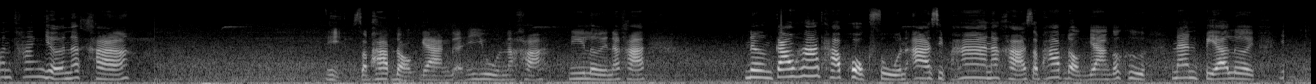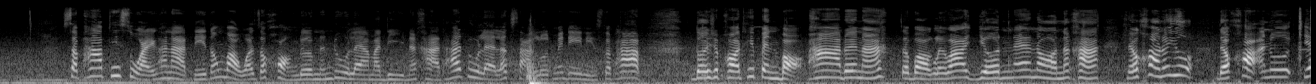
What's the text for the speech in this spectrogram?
ค่อนข้างเยอะนะคะ นี่สภาพดอกยางเดี๋ยวให้ยูนะคะ นี่เลยนะคะ 195ทับ60 R15 นะคะ สภาพดอกยางก็คือแน่นเปี้ยเลย สภาพที่สวยขนาดนี้ต้องบอกว่าเจ้าของเดิมนั้นดูแลมาดีนะคะ ถ้าดูแลรักษารถไม่ดีนี่สภาพ โดยเฉพาะที่เป็นเบาะผ้าด้วยนะ จะบอกเลยว่าเยินแน่นอนนะคะ เดี๋ยวขออนุญาตเดี๋ยวขออนุญ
